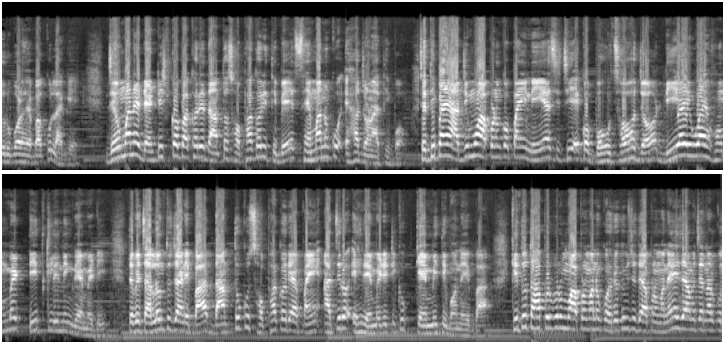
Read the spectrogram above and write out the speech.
দুর্বল হওয়া লাগে যে ডেটিস্ট পাখে দাঁত সফা করে সে জনা থাকবে ସେଥିପାଇଁ ଆଜି ମୁଁ ଆପଣଙ୍କ ପାଇଁ ନେଇ ଆସିଛି ଏକ ବହୁତ ସହଜ DIY homemade teeth cleaning remedy ତେବେ ଚାଲନ୍ତୁ ଜାଣିବା ଦାନ୍ତକୁ ସଫା କରିବା ପାଇଁ ଆଜିର ଏହି ରେମେଡିଟିକୁ କେମିତି ବନେଇବା କିନ୍ତୁ ତାହା ପୂର୍ବରୁ ମୁଁ ଆପଣମାନଙ୍କୁ କହି ରଖିବି ଯଦି ଆପଣମାନେ ଯେ ଆମ ଚ୍ୟାନେଲକୁ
